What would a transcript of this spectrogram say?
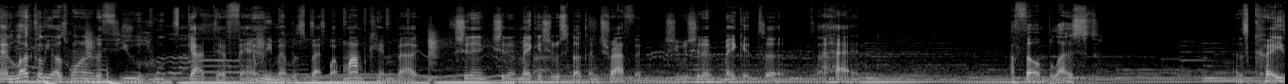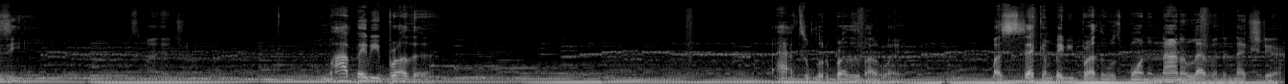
And luckily, I was one of the few who got their family members back. My mom came back. She didn't. She didn't make it. She was stuck in traffic. She she didn't make it to Manhattan. I felt blessed. It's crazy. My baby brother. I have two little brothers, by the way. My second baby brother was born in 9 11 the next year.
